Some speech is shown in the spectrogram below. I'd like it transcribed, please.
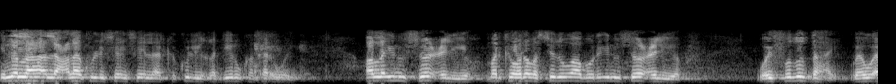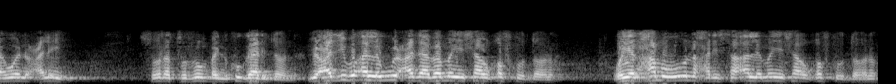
In allaha alla calaa kulli shayin shay arka kulligii qadiirun ka kara wey alla inuu soo celiyo markii horeba siduu u abuuray inuu soo celiyo way fududahay wahuwa ahwanu calayhi. Suuratu ruum baynu ku gaari doonaa. Yucadibu alla wuu man yashaau qofkuu doono. Wayarxamu wuu u naxariistaa alle man yashaau qofkuu doono.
